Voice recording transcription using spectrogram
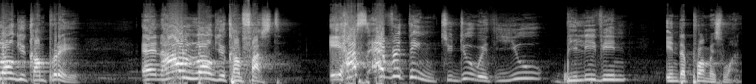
long you can pray and how long you can fast. It has everything to do with you believing in the promised one.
